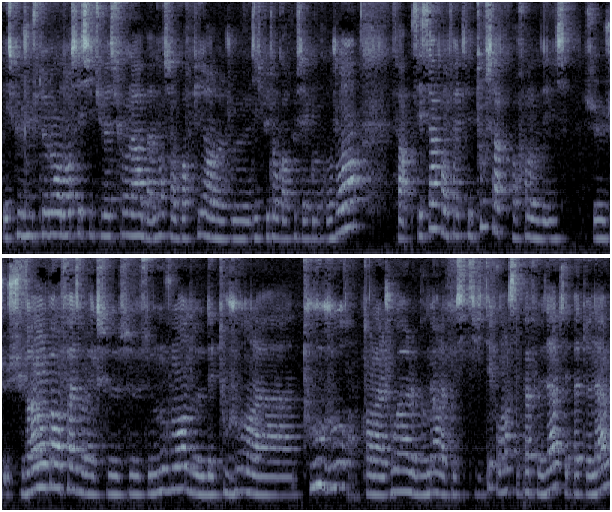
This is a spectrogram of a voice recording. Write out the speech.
Est-ce que justement dans ces situations-là, bah non c'est encore pire, euh, je me dispute encore plus avec mon conjoint? Enfin c'est ça qu'en fait, c'est tout ça qu'enfant modélise. Je, je, je, suis vraiment pas en phase avec ce, ce, mouvement d'être toujours toujours dans la joie, le bonheur, la positivité. Pour moi c'est pas faisable, c'est pas tenable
